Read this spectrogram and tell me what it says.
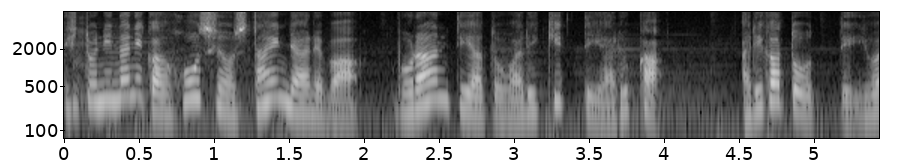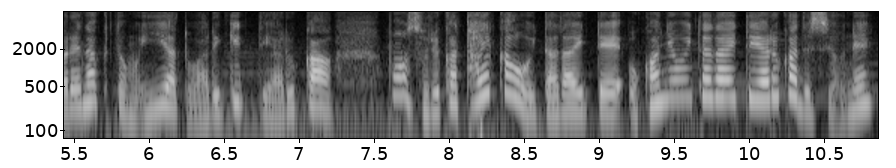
人に何か奉仕をしたいんであればボランティアと割り切ってやるかありがとうって言われなくてもいいやと割り切ってやるかもうそれか対価をいただいてお金をいただいてやるかですよね。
